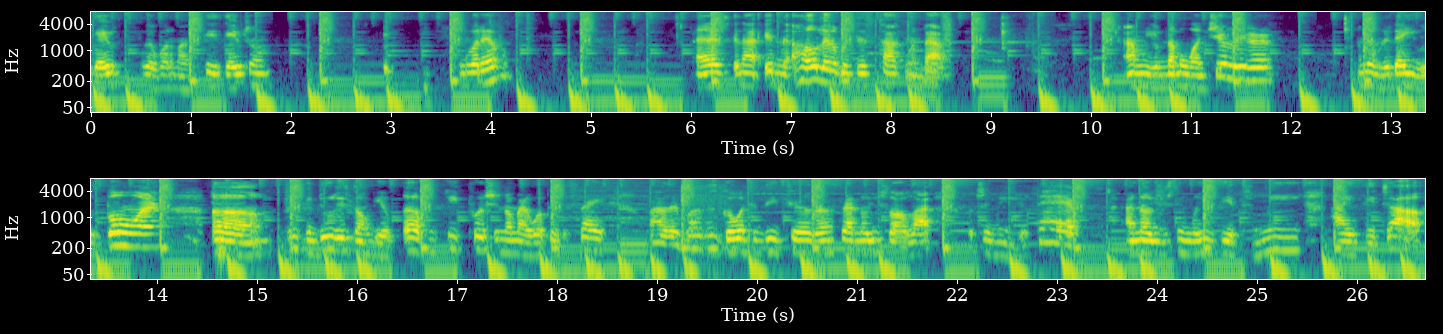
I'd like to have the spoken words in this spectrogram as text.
gave well, one of my kids gave it to him. Whatever. And, and, I, and the whole letter was just talking about I'm your number one cheerleader. I remember the day you was born. Uh, You can do this. Don't give up. You keep pushing no matter what people say. Father, brothers, go into details. I know you saw a lot between me and your dad. I know you've seen what he did to me, how he did y'all,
